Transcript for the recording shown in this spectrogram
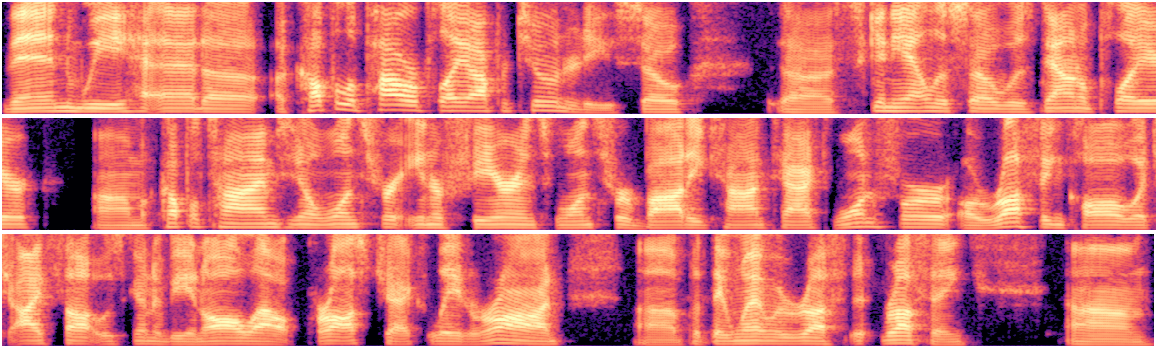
then we had a, a, couple of power play opportunities. So uh, Skaneateles uh, was down a player um, a couple times, you know, once for interference, once for body contact, one for a roughing call, which I thought was going to be an all out cross check later on, uh, but they went with rough, roughing. Um,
